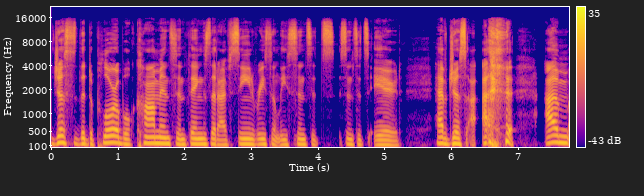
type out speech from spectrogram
just the deplorable comments and things that I've seen recently since it's since it's aired have just I, I, I'm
